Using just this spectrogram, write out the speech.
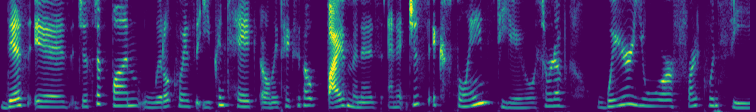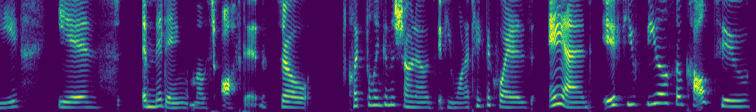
This is just a fun little quiz that you can take. It only takes about five minutes and it just explains to you sort of where your frequency is emitting most often. So, click the link in the show notes if you want to take the quiz. And if you feel so called to,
